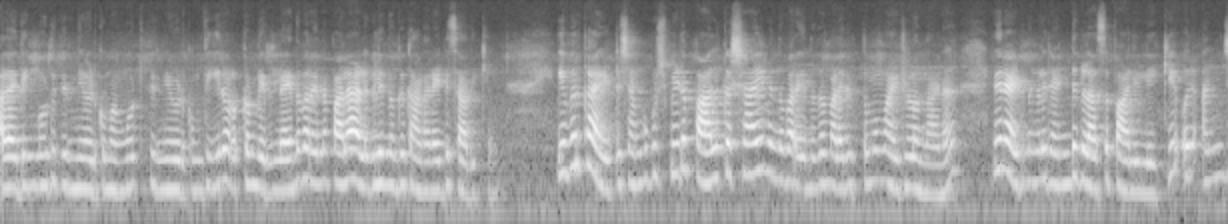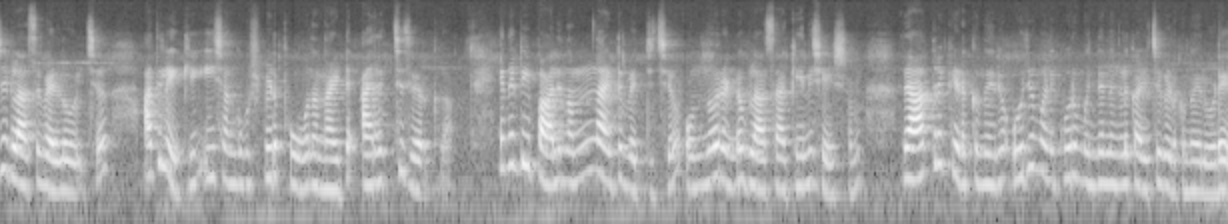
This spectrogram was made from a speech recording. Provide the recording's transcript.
അതായത് ഇങ്ങോട്ട് തിരിഞ്ഞു കൊടുക്കും അങ്ങോട്ട് തിരിഞ്ഞു കൊടുക്കും തീരെ ഉറക്കം വരില്ല എന്ന് പറയുന്ന പല ആളുകളെയും നമുക്ക് കാണാനായിട്ട് സാധിക്കും. ഇവർക്കായിട്ട് ശംഖുപുഷ്പിയുടെ പാൽ കഷായം എന്ന് പറയുന്നത് വളരെ ഉത്തമമായിട്ടുള്ള ഒന്നാണ്. ഇതിനായിട്ട് നിങ്ങൾ രണ്ട് ഗ്ലാസ് പാലിലേക്ക് ഒരു അഞ്ച് ഗ്ലാസ് വെള്ളം ഒഴിച്ച് അതിലേക്ക് ഈ ശംഖുപുഷ്പിയുടെ പൂവ് നന്നായിട്ട് അരച്ച് ചേർക്കുക. എന്നിട്ട് ഈ പാൽ നന്നായിട്ട് വെറ്റിച്ച് ഒന്നോ രണ്ടോ ഗ്ലാസ് ആക്കിയതിന് ശേഷം രാത്രി കിടക്കുന്നതിന് ഒരു മണിക്കൂർ മുന്നേ നിങ്ങൾ കഴിച്ചു കിടക്കുന്നതിലൂടെ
